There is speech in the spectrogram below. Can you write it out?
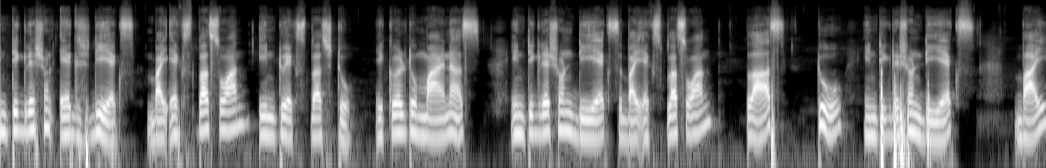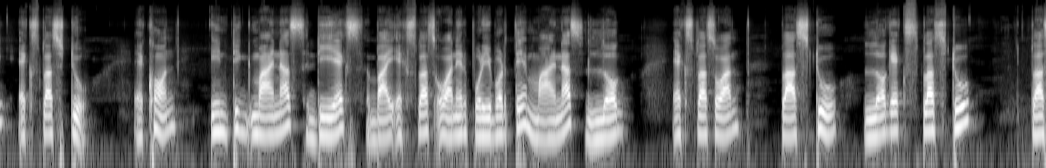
integration x dx by x plus one into x plus two equal to minus integration dx by x plus one plus two integration dx by x plus two এখন ইন্টি minus dx by x plus ওয়ানের পরিবর্তে minus log x plus one plus two log x plus two plus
